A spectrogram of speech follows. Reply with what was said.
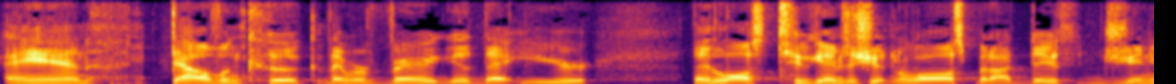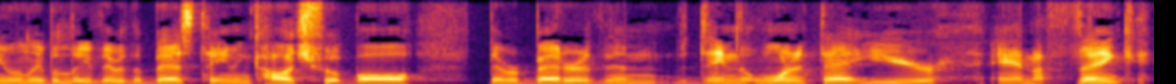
and Dalvin Cook. They were very good that year. They lost two games they shouldn't have lost, but I do genuinely believe they were the best team in college football. They were better than the team that won it that year, and I think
